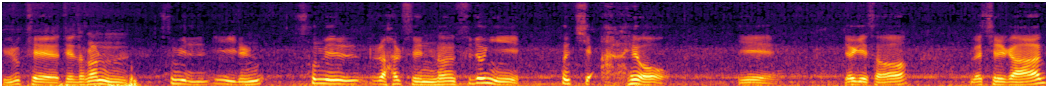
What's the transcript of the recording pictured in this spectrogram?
이렇게 대단한 수밀, 수밀을 할 수 있는 수정이 흔치 않아요. 예. 여기서 며칠간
